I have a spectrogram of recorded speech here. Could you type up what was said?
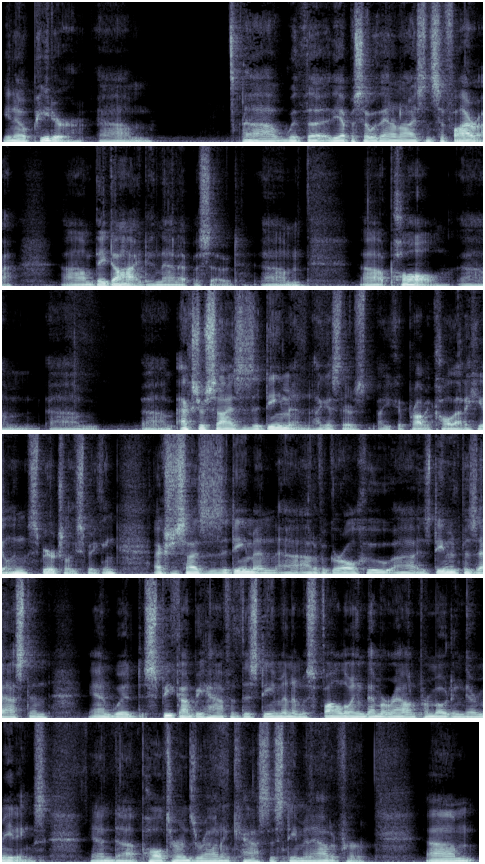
you know, Peter, um, uh, with the, the episode with Ananias and Sapphira, um, they died in that episode. Um, uh, Paul, um, a demon. I guess there's, you could probably call that a healing, spiritually speaking. Exorcises a demon uh, out of a girl who uh, is demon possessed and, and would speak on behalf of this demon and was following them around, promoting their meetings. And uh, Paul turns around and casts this demon out of her. Um,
